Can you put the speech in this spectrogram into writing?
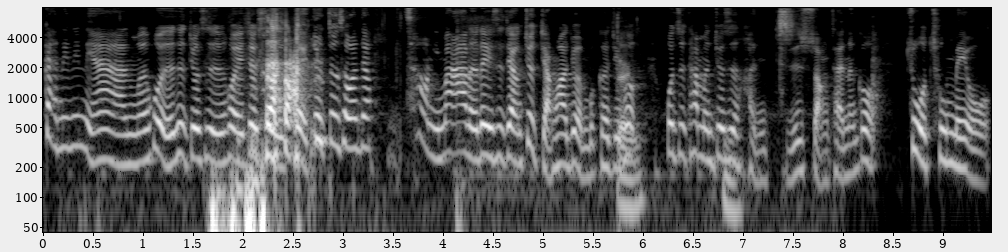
干你你你啊什么，或者是就是会就是 对，就就说这样，操你妈的，类似这样，就讲话就很不客气，或或者他们就是很直爽，才能够做出没有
